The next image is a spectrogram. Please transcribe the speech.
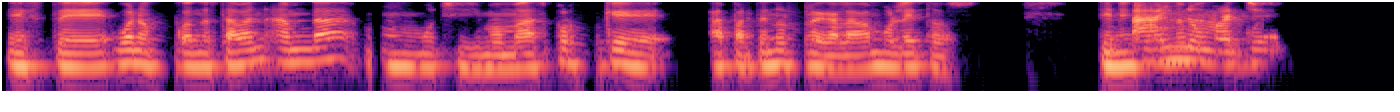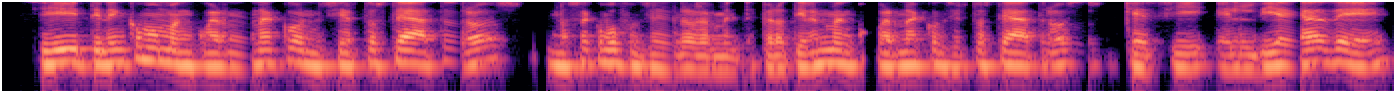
Este, bueno, cuando estaba en AMDA, muchísimo más porque aparte nos regalaban boletos. Tienen Ay, no manches. Sí, tienen como mancuerna con ciertos teatros, no sé cómo funciona realmente, pero tienen mancuerna con ciertos teatros que si el día de,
